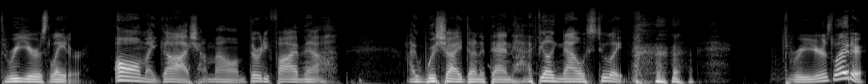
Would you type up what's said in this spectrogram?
Three years later, oh my gosh, I'm, oh, I'm 35 now. I wish I had done it then. I feel like now it's too late. Three years later.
